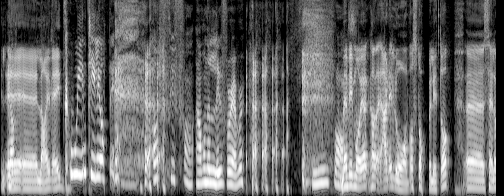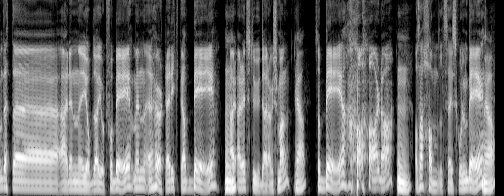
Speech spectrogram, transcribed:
Ja. eh, eh, Live Aid. Queen tidlig 80! Å, fy faen. I wanna live forever. Fy faen. Men vi må jo, kan, er det lov å stoppe litt opp? Uh, selv om dette er en jobb du har gjort for BI. Men uh, hørte jeg riktig at BI Mm. er, er et studiearrangement? Ja. Så BI har da Mm. Altså Handelshøyskolen BI, Ja.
